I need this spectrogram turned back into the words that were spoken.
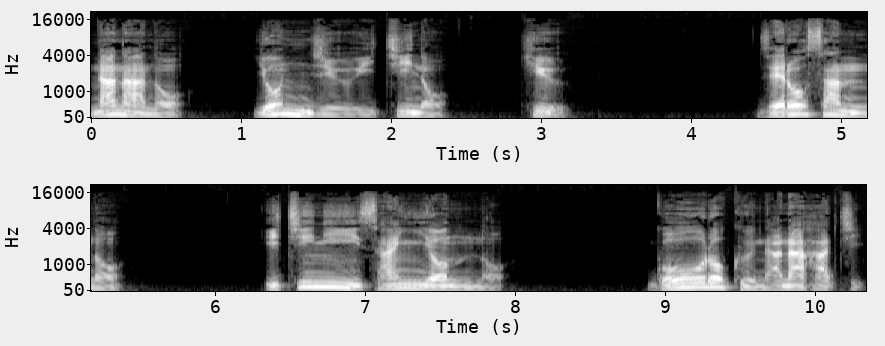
7の41の9、03の1234の5678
